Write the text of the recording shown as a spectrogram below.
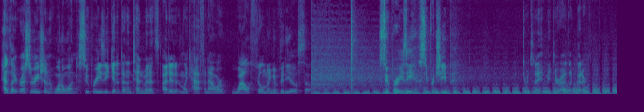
Headlight restoration 101. Super easy, get it done in 10 minutes. I did it in like half an hour while filming a video, so super easy, super cheap. Do it today, make your ride look better.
